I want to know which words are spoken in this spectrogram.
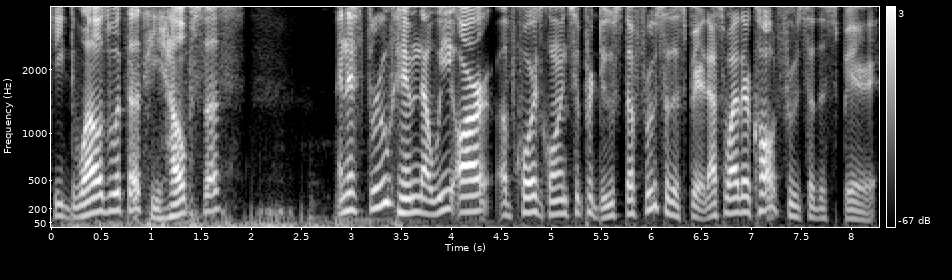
He dwells with us, He helps us. And it's through Him that we are, of course, going to produce the fruits of the Spirit. That's why they're called fruits of the Spirit.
